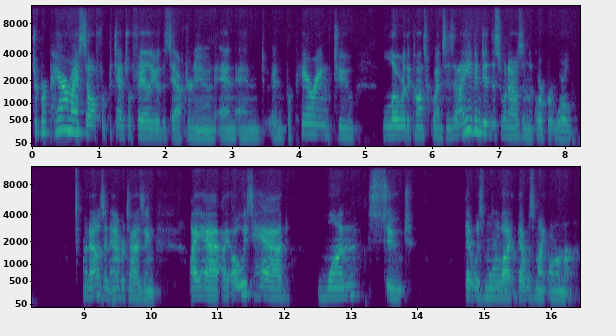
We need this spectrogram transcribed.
to prepare myself for potential failure this afternoon and and and preparing to lower the consequences. And I even did this when I was in the corporate world. When I was in advertising, I had I always had one suit that was more like that was my armor.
